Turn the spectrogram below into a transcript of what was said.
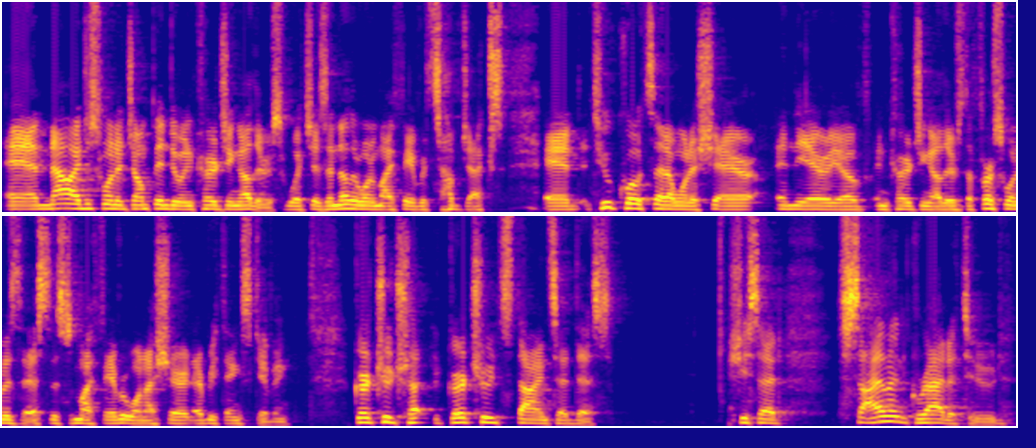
And now I just want to jump into encouraging others, which is another one of my favorite subjects. And two quotes that I want to share in the area of encouraging others. The first one is this. This is my favorite one. I share it every Thanksgiving. Gertrude, Gertrude Stein said this. She said, Silent gratitude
